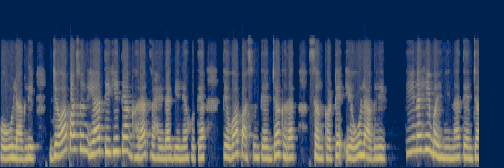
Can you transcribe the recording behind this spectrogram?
होऊ लागली. जेव्हापासून या तिघी त्या घरात राहायला गेल्या होत्या तेव्हापासून त्यांच्या घरात संकटे येऊ लागली. तीनही बहिणींना त्यांच्या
